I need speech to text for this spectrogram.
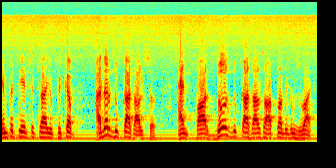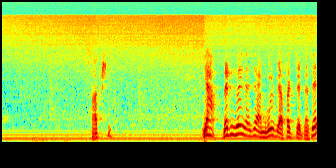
empathy, etc., you pick up other Dukkha's also. And for those Dukkha's also, Atma becomes what? Sakshi. Yeah, that is why I say I'm going to be affected. And I say,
